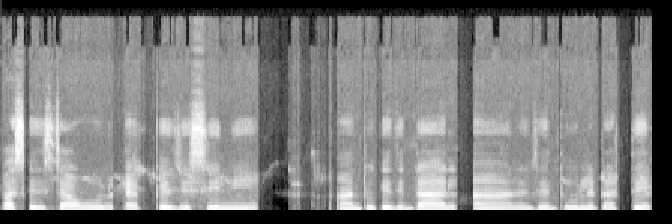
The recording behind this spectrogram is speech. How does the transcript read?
পাঁচ কেজি চাউল, এক কেজি চিনি, আর দু কেজি ডাল, আর যে দু লিটার তেল।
